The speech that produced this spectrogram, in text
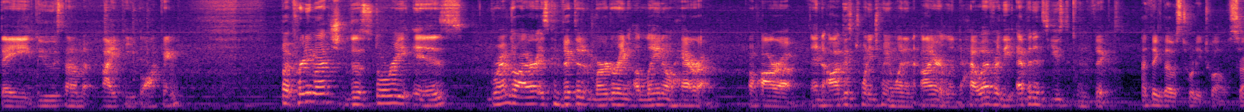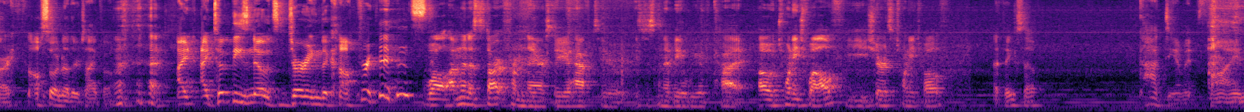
they do some IP blocking. But pretty much the story is Graham Dwyer is convicted of murdering Elaine O'Hara, O'Hara in August 2021 in Ireland. However, the evidence used to convict. I think that was 2012. Sorry. Also another typo. I, I took these notes during the conference. Well, I'm gonna start from there, so you have to. It's just gonna be a weird cut. Oh, 2012. You sure it's 2012? I think so. God damn it. Fine.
